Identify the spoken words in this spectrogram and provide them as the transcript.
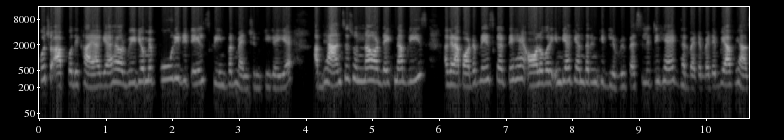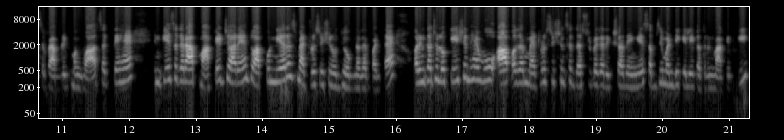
कुछ आपको दिखाया गया है और वीडियो में पूरी डिटेल स्क्रीन पर मेंशन की गई है। आप ध्यान से सुनना और देखना प्लीज़। अगर आप ऑर्डर प्लेस करते हैं ऑल ओवर इंडिया के अंदर इनकी डिलीवरी फैसिलिटी है। घर बैठे बैठे भी आप यहाँ से फैब्रिक मंगवा सकते हैं। इनकेस अगर आप मार्केट जा रहे हैं तो आपको नियरेस्ट मेट्रो स्टेशन उद्योग नगर पड़ता है। और इनका जो लोकेशन है, वो आप अगर मेट्रो स्टेशन से दस रुपए का रिक्शा देंगे, सब्ज़ी मंडी के लिए कतरन मार्केट की,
